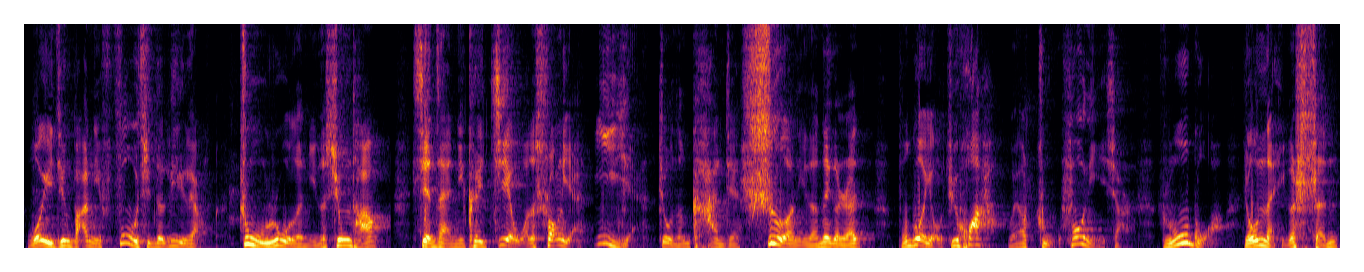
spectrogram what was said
我已经把你父亲的力量注入了你的胸膛。”现在你可以借我的双眼，一眼就能看见射你的那个人。不过有句话我要嘱咐你一下：如果有哪个神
